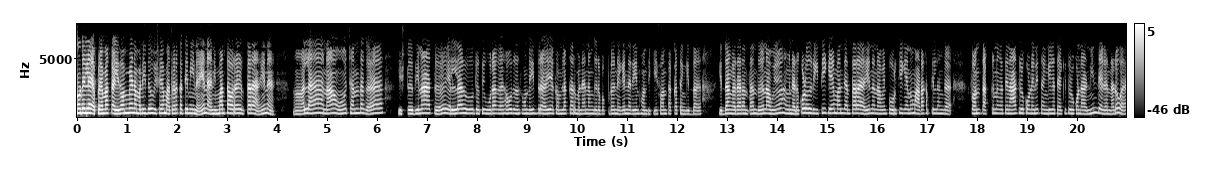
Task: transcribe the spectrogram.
ನೋಡಿಲ್ಲ ಪ್ರೇಮಕ್ಕ, ಇದೊಮ್ಮೆ ನಮ್ಮ ಮನಿದು ವಿಷಯ ಮಾತಾಡಕತ್ತೀನಿ ನೀನು, ಏನ ನಿಮ್ಮಂಥವ್ರ ಇರ್ತಾರ, ಏನ? ಅಲ್ಲ ನಾವು ಚಂದಾಗ ಇಷ್ಟು ದಿನ ಆತು ಎಲ್ಲರೂ ಜೊತೆ ಊರಾಗ ಹೌದು ಅನ್ಸ್ಕೊಂಡು ಇದ್ರ ಏ ಕಮಲಕ್ಕರ್ ಮನೆ ನಂಗೆ ಇರ್ಬೇಕು ನೆಗೆ ನೆಗೆನರ್ ಏನು ಹೊಂದಿಕಿ? ಸ್ವಂತ ಅಕ್ಕ ತಂಗಿದ್ದ ಇದ್ದಂಗೆ ಅದಾರ ಅಂತಂದು ನಾವು ಹಂಗೆ ನಡ್ಕೊಳ್ಳೋ ರೀತಿಗೆ ಮಂದಿ ಅಂತಾರ, ಏನು ನಾವೇನು ತೋರ್ಕಿಗೇನು ಮಾಡಕತ್ತಿಲ್ಲ ಹಂಗೆ. ಸ್ವಂತ ಅಕ್ಕನಗತೆ ನಾ ತಿಳ್ಕೊಂಡೇನಿ ತಂಗಿಗತೆ ಆಕಿ ತಿಳ್ಕೊಂಡ ನಿಂದೇನೆ ನಡುವೆ?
